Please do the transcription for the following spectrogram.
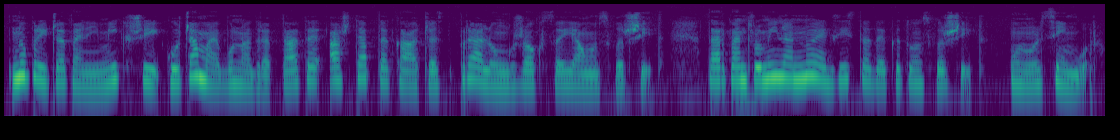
Nu pricepe nimic și, cu cea mai bună dreptate, așteaptă ca acest prea lung joc să ia un sfârșit. Dar pentru mine nu există decât un sfârșit, unul singur.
